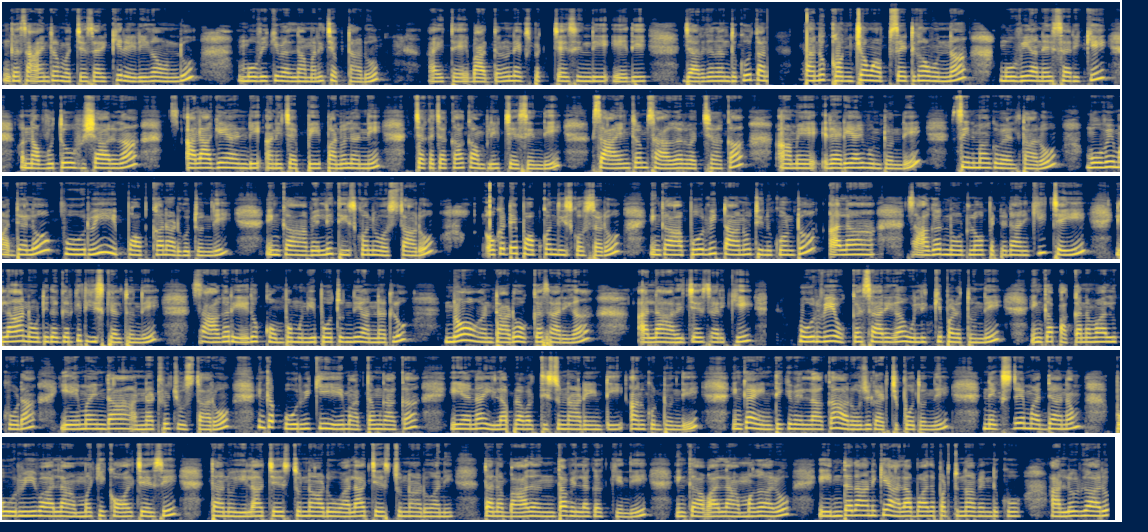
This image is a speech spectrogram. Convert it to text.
ఇంకా సాయంత్రం వచ్చేసరికి రెడీగా ఉండు మూవీకి వెళ్దామని చెప్తాడు. అయితే భర్త నుండి ఎక్స్పెక్ట్ చేసింది ఏది? జరగనందుకు తను తను కొంచెం అప్సెట్గా ఉన్న మూవీ అనేసరికి నవ్వుతూ హుషారుగా అలాగే అండి అని చెప్పి పనులన్నీ చకచకా కంప్లీట్ చేసింది. సాయంత్రం సాగర్ వచ్చాక ఆమె రెడీ అయి ఉంటుంది సినిమాకు వెళ్తారు. మూవీ మధ్యలో పూర్వి పాప్కార్న్ అడుగుతుంది ఇంకా వెళ్ళి తీసుకొని వస్తాడు ఒకటే పాప్కార్న్ తీసుకొస్తాడు. ఇంకా పూర్వి తాను తినుకుంటూ అలా సాగర్ నోట్లో పెట్టడానికి చెయ్యి ఇలా నోటి దగ్గరికి తీసుకెళ్తుంది. సాగర్ ఏదో కొంప మునిగిపోతుంది అన్నట్లు నో అంటాడు ఒక్కసారిగా. అలా అరిచేసరికి పూర్వి ఒక్కసారిగా ఉలిక్కి పడుతుంది. ఇంకా పక్కన వాళ్ళు కూడా ఏమైందా అన్నట్లు చూస్తారు. ఇంకా పూర్వికి ఏం అర్థం కాక ఈయన ఇలా ప్రవర్తిస్తున్నాడేంటి అనుకుంటుంది. ఇంకా ఇంటికి వెళ్ళాక ఆ రోజు గడిచిపోతుంది. నెక్స్ట్ డే మధ్యాహ్నం పూర్వి వాళ్ళ అమ్మకి కాల్ చేసి తను ఇలా చేస్తున్నాడు అలా చేస్తున్నాడు అని తన బాధ అంతా వెళ్ళగక్కింది ఇంకా వాళ్ళ అమ్మగారు ఇంతదానికి అలా బాధపడుతున్నావెందుకు? అల్లుడు గారు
